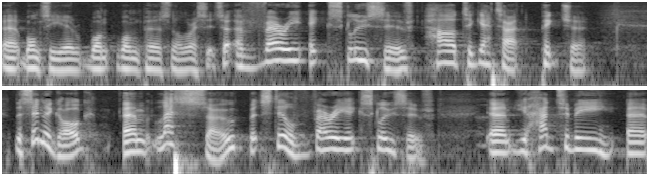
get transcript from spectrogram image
uh, once a year, one, one person, all the rest of it. So a very exclusive, hard to get at picture. The synagogue, um, less so, but still very exclusive. Um, you had to be uh,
